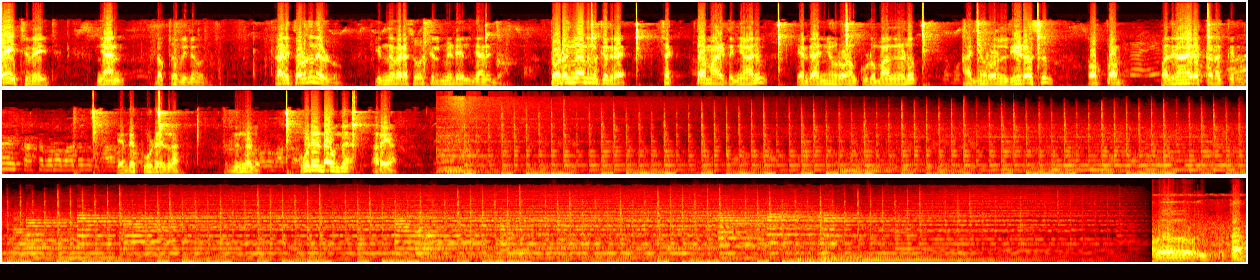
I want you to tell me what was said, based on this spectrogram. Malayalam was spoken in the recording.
വെയിറ്റ് വെയിറ്റ് ഞാൻ ഡോക്ടർ വിനോദ്. കളി തുടങ്ങുന്നേ ഉള്ളൂ. ഇന്ന് വരെ സോഷ്യൽ മീഡിയയിൽ ഞാനില്ല. തുടങ്ങാണ് നമുക്കെതിരെ ശക്തമായിട്ട് ഞാനും എന്റെ അഞ്ഞൂറോളം കുടുംബാംഗങ്ങളും അഞ്ഞൂറോളം ലീഡേഴ്സും ഒപ്പം പതിനായിരക്കണക്കിന് എന്റെ കൂടെയുള്ള നിങ്ങളും കൂടെ ഉണ്ടാവുന്ന അറിയാം.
